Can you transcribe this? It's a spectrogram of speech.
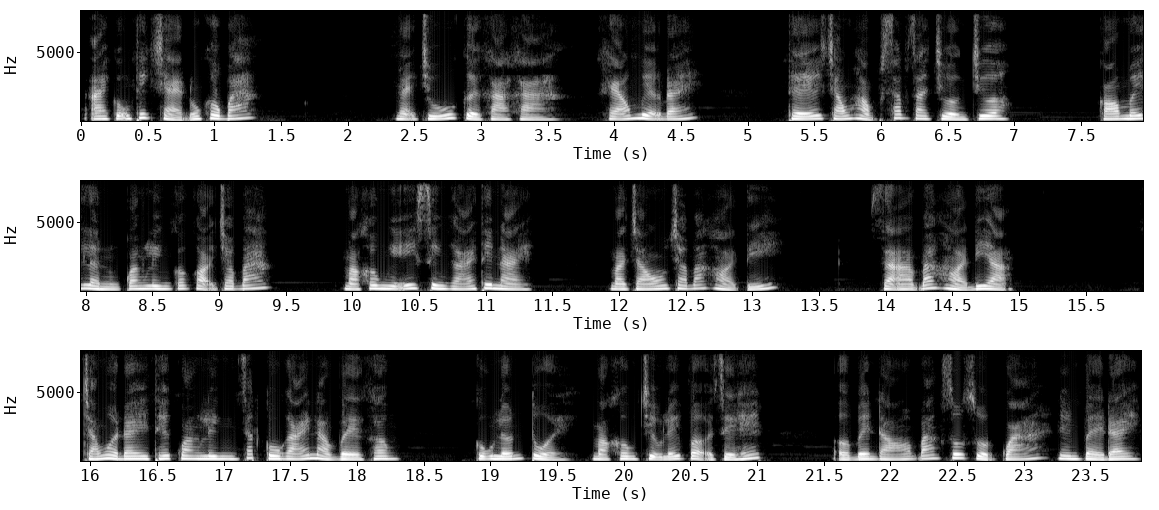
Ai cũng thích trẻ đúng không bác? Mẹ chú cười khà khà, khéo miệng đấy. Thế cháu học sắp ra trường chưa? Có mấy lần Quang Linh có gọi cho bác, mà không nghĩ sinh gái thế này. Mà cháu cho bác hỏi tí. Dạ bác hỏi đi ạ. Cháu ở đây thấy Quang Linh dắt cô gái nào về không? Cũng lớn tuổi mà không chịu lấy vợ gì hết. Ở bên đó bác sốt ruột quá nên về đây.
